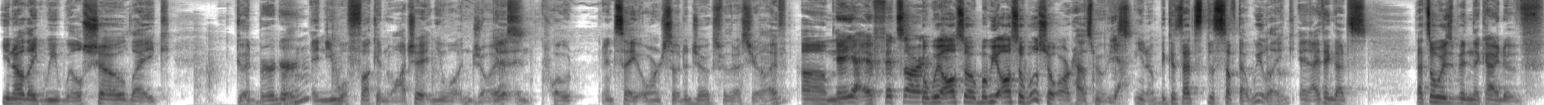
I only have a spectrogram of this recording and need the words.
You know, like we will show like Good Burger, and you will fucking watch it, and you will enjoy Mm-hmm. Yes. Mm-hmm. it, and quote and say orange soda jokes for the rest of your life. Um, yeah yeah it fits our but we also but we also will show art house movies Yeah. Mm-hmm. you know because that's the stuff that we like and i think that's that's always been the kind of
